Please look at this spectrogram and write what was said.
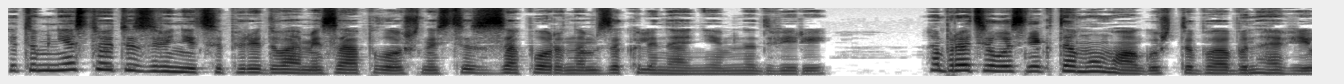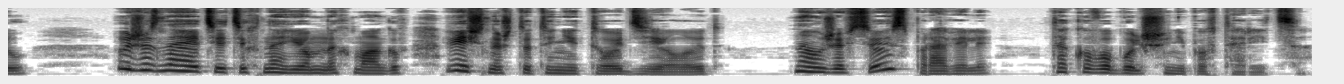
Это мне стоит извиниться перед вами за оплошность с запорным заклинанием на двери. Обратилась не к тому магу, чтобы обновил. Вы же знаете этих наемных магов, вечно что-то не то делают. Но уже все исправили. Такого больше не повторится».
